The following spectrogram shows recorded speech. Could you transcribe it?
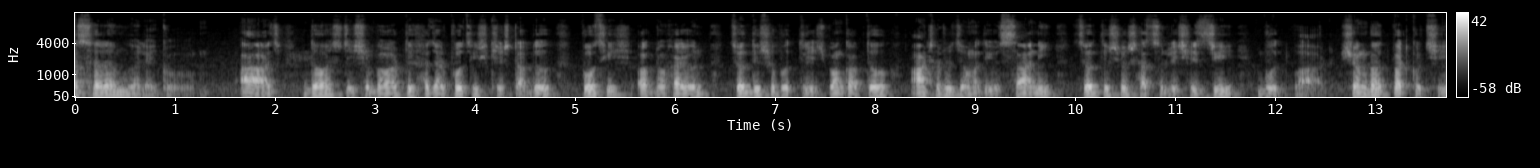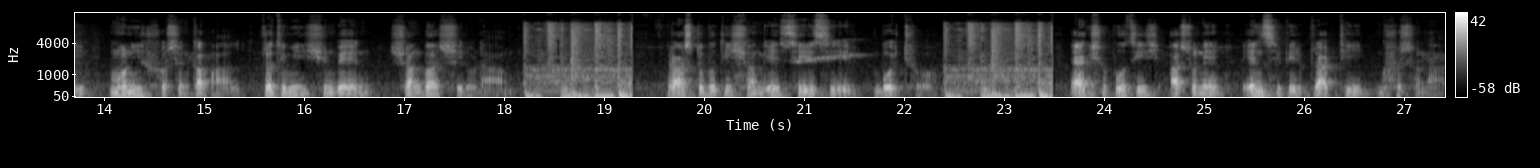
আসসালামু আলাইকুম আজ দশ ডিসেম্বর দুই হাজার পঁচিশ খ্রিস্টাব্দ, পঁচিশ অগ্রহায়ণ, চোদ্দশো বত্রিশ বঙ্গাব্দ, আঠারো জমাদিউস সানি চোদ্দশো সাতচল্লিশ হিজড়ি বুধবার। সংবাদ পাঠ করছি মনির হোসেন কামাল। প্রথমেই শুনবেন সংবাদ শিরোনাম। রাষ্ট্রপতির সঙ্গে সিইসির বৈঠক। একশো পঁচিশ আসনে এনসিপির প্রার্থী ঘোষণা।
